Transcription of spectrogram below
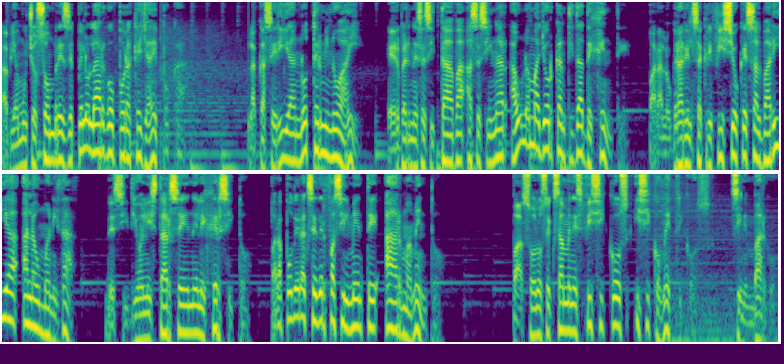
Había muchos hombres de pelo largo por aquella época. La cacería no terminó ahí. Herbert necesitaba asesinar a una mayor cantidad de gente para lograr el sacrificio que salvaría a la humanidad. Decidió enlistarse en el ejército para poder acceder fácilmente a armamento. Pasó los exámenes físicos y psicométricos. Sin embargo,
